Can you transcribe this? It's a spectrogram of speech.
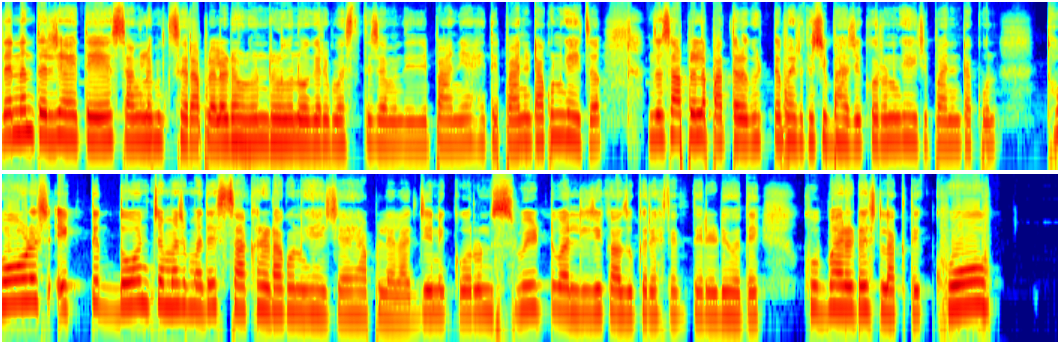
त्यानंतर जे आहे ते चांगलं मिक्सर आपल्याला ढवळून ढवळून वगैरे मस्त त्याच्यामध्ये जे पाणी आहे ते पाणी टाकून घ्यायचं. जसं आपल्याला पातळ घट्ट पाहिजे तशी भाजी करून घ्यायची पाणी टाकून. थोडंसं एक ते दोन चमचमध्ये साखर टाकून घ्यायची आहे आपल्याला जेणेकरून स्वीटवाली जी काजूकरी असते ते रेडी होते. खूप भारी टेस्ट लागते खूप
